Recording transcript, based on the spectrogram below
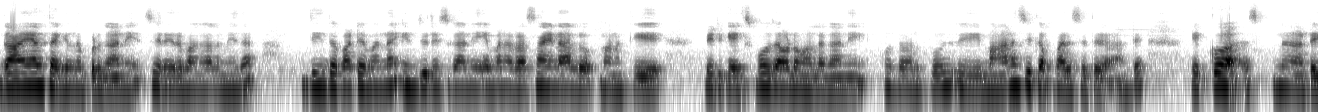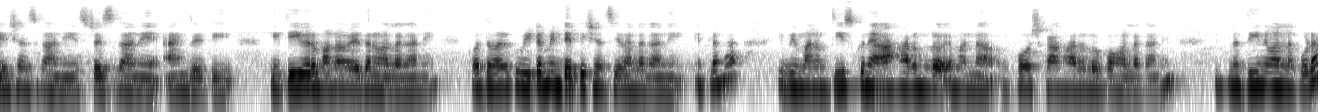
గాయాలు తగిలినప్పుడు కానీ శరీర భాగాల మీద దీంతో పాటు ఏమైనా ఇంజురీస్ కానీ ఏమైనా రసాయనాలు మనకి వీటికి ఎక్స్పోజ్ అవ్వడం వల్ల కానీ కొంతవరకు ఈ మానసిక పరిస్థితి అంటే ఎక్కువ టెన్షన్స్ కానీ స్ట్రెస్ కానీ యాంగ్జైటీ ఈ తీవ్ర మనోవేదన వల్ల కానీ కొంతవరకు విటమిన్ డెఫిషియన్సీ వల్ల కానీ ఇట్లాగా ఇవి మనం తీసుకునే ఆహారంలో ఏమన్నా పోషకాహార లోపం వల్ల కానీ ఇట్లా దీనివల్ల కూడా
